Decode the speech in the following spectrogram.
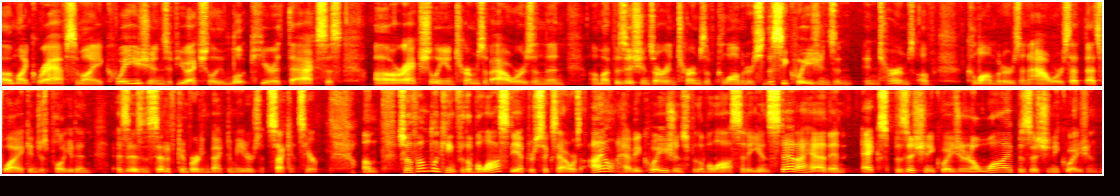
uh, my graphs and my equations, if you actually look here at the axis, uh, are actually in terms of hours, and then uh, my positions are in terms of kilometers. So this equation's in, in terms of kilometers and hours. That, that's why I can just plug it in as is instead of converting back to meters and seconds here. Um, so if I'm looking for the velocity after six hours, I don't have equations for the velocity. Instead, I have an x position equation and a y position equation.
